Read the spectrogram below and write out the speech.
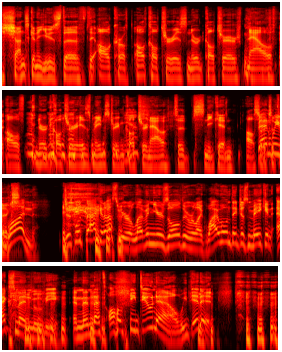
Sean's going to use the the all all culture is nerd culture now. all nerd culture is mainstream Yeah. culture now to sneak in all sorts Then we picks. won. Just look back at us. We were 11 years old. We were like, why won't they just make an X Men movie? And then that's all they do now. We did it.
